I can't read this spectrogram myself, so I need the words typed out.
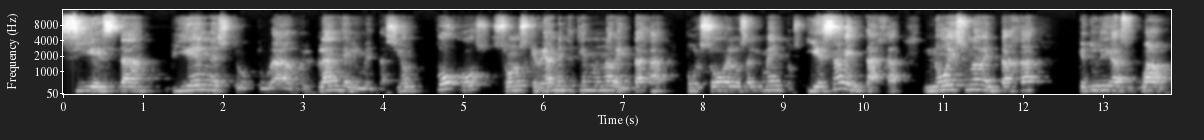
Si está bien estructurado el plan de alimentación, pocos son los que realmente tienen una ventaja por sobre los alimentos. Y esa ventaja no es una ventaja que tú digas, wow,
